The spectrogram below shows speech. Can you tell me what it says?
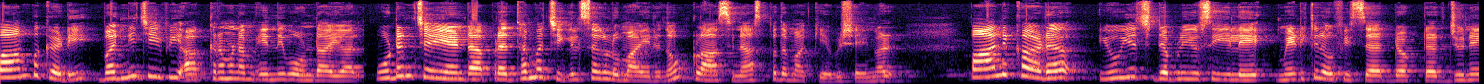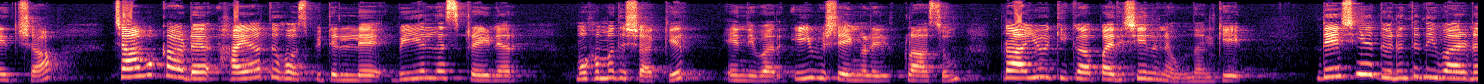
പാമ്പ് കടി വന്യജീവി ആക്രമണം എന്നിവ ഉണ്ടായാൽ ഉടൻ ചെയ്യേണ്ട പ്രഥമ ചികിത്സകളുമായിരുന്നു ക്ലാസ്സിന് ആസ്പദമാക്കിയ വിഷയങ്ങൾ. പാലക്കാട് യു എച്ച് ഡബ്ല്യു സിയിലെ medical officer doctor Junaid Shah Chavakkad Hayath ഹോസ്പിറ്റലിലെ B L S trainer Muhammad Shakir എന്നിവർ ഈ വിഷയങ്ങളിൽ ക്ലാസും പ്രായോഗിക പരിശീലനവും നൽകി. ദേശീയ ദുരന്ത നിവാരണ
